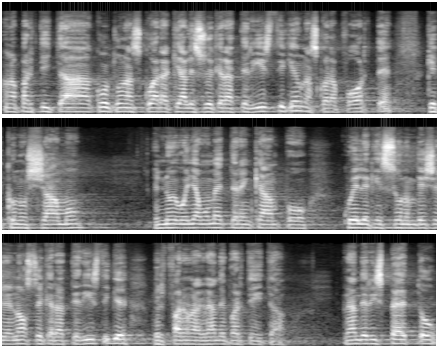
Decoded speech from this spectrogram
Una partita contro una squadra che ha le sue caratteristiche, una squadra forte che conosciamo e noi vogliamo mettere in campo quelle che sono invece le nostre caratteristiche per fare una grande partita. Grande rispetto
